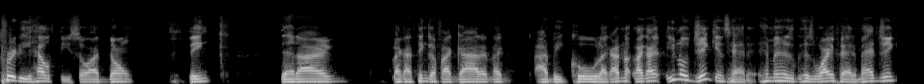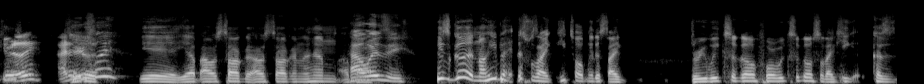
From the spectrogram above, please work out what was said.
pretty healthy, so I don't think that I, like, I think if I got it, like, I'd be cool. Like I know, like I, you know, Jenkins had it. Him and his, his wife had it. Matt Jenkins. Really? I didn't. Seriously? Yeah. Yep. I was talking. I was talking to him. About, How is he? He's good. No, he this was like he told me this like three weeks ago, four weeks ago. So like he because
